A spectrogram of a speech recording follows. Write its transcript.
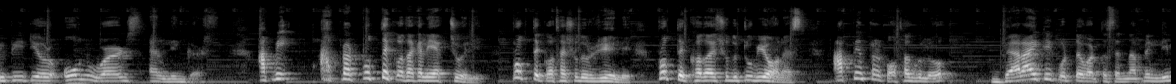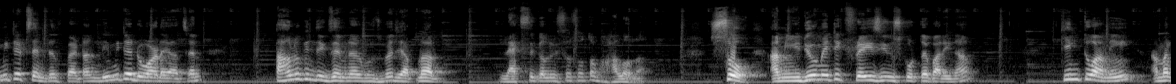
repeat your own words and linkers আপনি আপনার প্রত্যেক কথা খালি অ্যাকচুয়ালি প্রত্যেক কথায় শুধু রিয়েলি প্রত্যেক কথায় শুধু টু বি অনেস্ট আপনি আপনার কথাগুলো ভ্যারাইটি করতে পারতেছেন না, আপনি লিমিটেড সেন্টেন্স প্যাটার্ন লিমিটেড ওয়ার্ডে আছেন, তাহলেও কিন্তু এক্সামিনার বুঝবে যে আপনার ল্যাক্সিক্যাল রিসোর্স অত ভালো না। সো আমি ইডিওমেটিক ফ্রেজ ইউজ করতে পারি না, কিন্তু আমি আমার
